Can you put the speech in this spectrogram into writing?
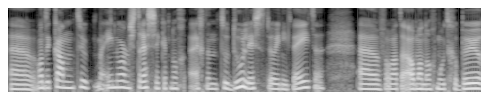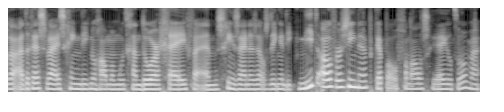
Uh, want ik kan natuurlijk me enorm stressen. Ik heb nog echt een to-do-list, dat wil je niet weten. Uh, van wat er allemaal nog moet gebeuren. Adreswijziging die ik nog allemaal moet gaan doorgeven. En misschien zijn er zelfs dingen die ik niet overzien heb. Ik heb al van alles geregeld hoor. Maar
